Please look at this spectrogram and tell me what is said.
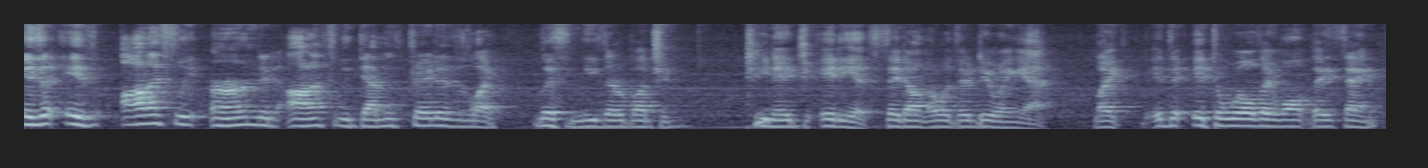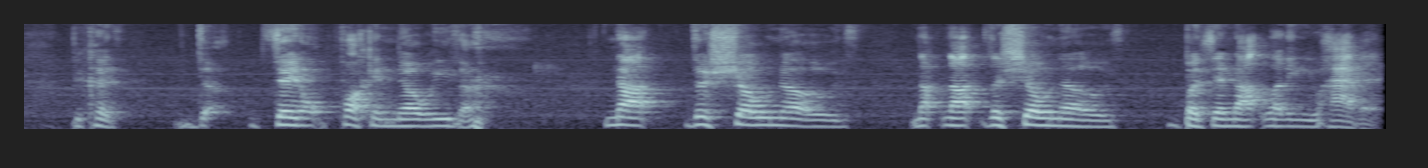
is is honestly earned and honestly demonstrated like listen these are a bunch of teenage idiots. They don't know what they're doing yet. Like it, it's a will they won't they thing because they don't fucking know either. Not the show knows not not the show knows but they're not letting you have it.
